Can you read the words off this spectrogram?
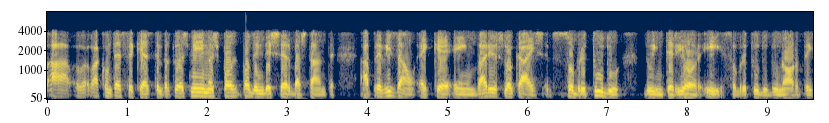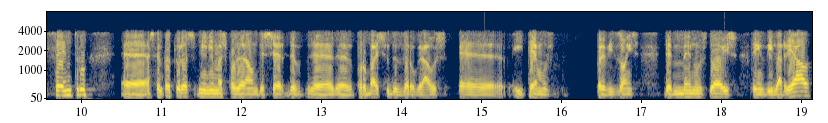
Ah, acontece que as temperaturas mínimas podem descer bastante. A previsão é que em vários locais, sobretudo do interior e sobretudo do norte e centro, eh, as temperaturas mínimas poderão descer de, de, de, por baixo de zero graus eh, e temos previsões de menos 2 em Vila Real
